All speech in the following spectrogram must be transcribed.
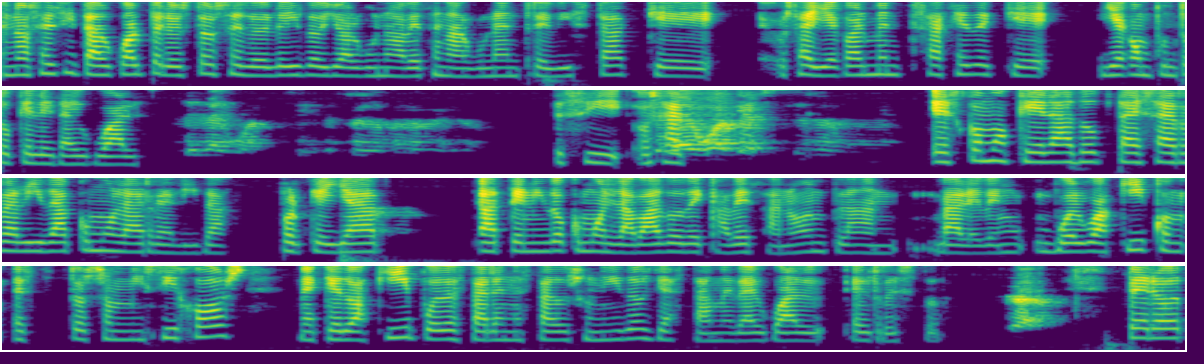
no sé si tal cual, pero esto se lo he leído yo alguna vez en alguna entrevista, que, o sea, llega el mensaje de que llega un punto que le da igual. Le da igual, sí, estoy lo Sí, o sea, es, como que él adopta esa realidad como la realidad, porque ya ha tenido como el lavado de cabeza, ¿no? En plan, vale, ven, vuelvo aquí, con, estos son mis hijos, me quedo aquí, puedo estar en Estados Unidos, ya está, me da igual el resto. Claro. Pero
